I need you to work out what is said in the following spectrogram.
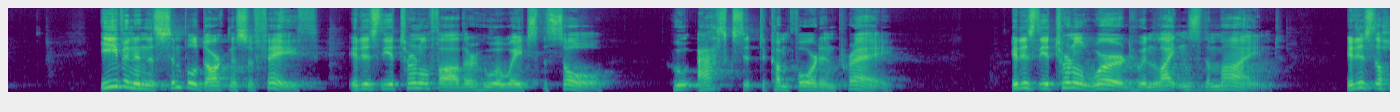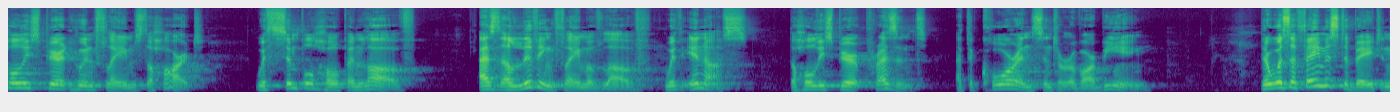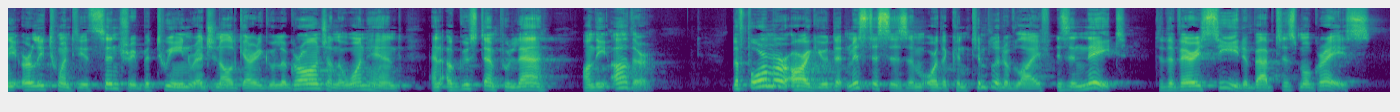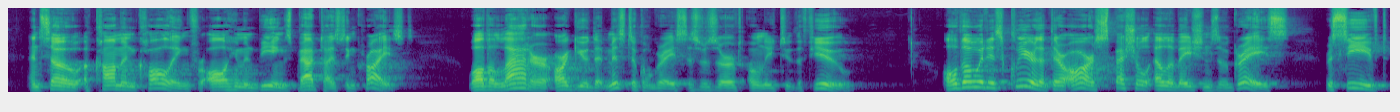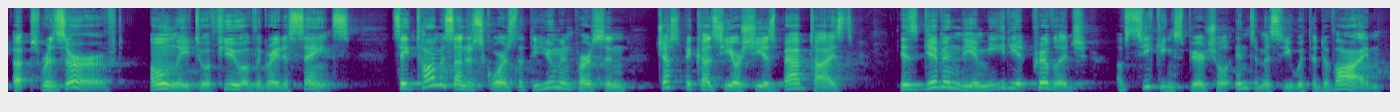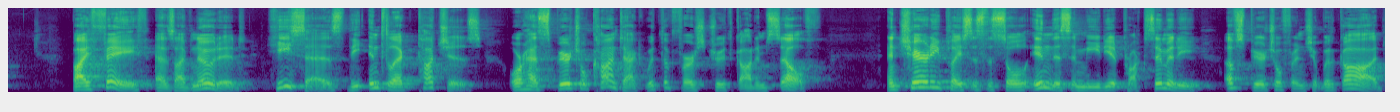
Even in the simple darkness of faith, it is the eternal Father who awaits the soul, who asks it to come forward and pray. It is the eternal Word who enlightens the mind. It is the Holy Spirit who inflames the heart with simple hope and love, as the living flame of love within us, the Holy Spirit present at the core and center of our being. There was a famous debate in the early 20th century between Reginald Garrigou-Lagrange on the one hand and Augustin Poullain on the other. The former argued that mysticism or the contemplative life is innate to the very seed of baptismal grace, and so a common calling for all human beings baptized in Christ while the latter argued that mystical grace is reserved only to the few. Although it is clear that there are special elevations of grace received uh, reserved only to a few of the greatest saints, St. Thomas underscores that the human person, just because he or she is baptized, is given the immediate privilege of seeking spiritual intimacy with the divine. By faith, as I've noted, he says the intellect touches or has spiritual contact with the first truth God Himself. And charity places the soul in this immediate proximity of spiritual friendship with God.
